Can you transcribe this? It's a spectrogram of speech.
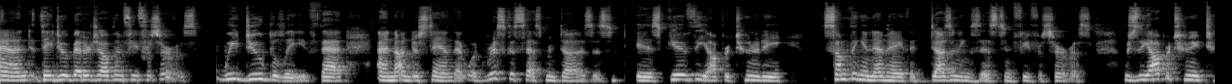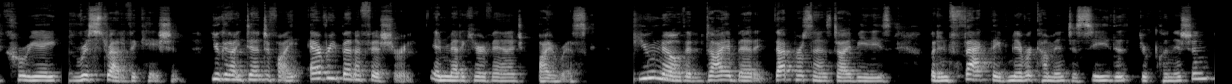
and they do a better job than fee for service. We do believe that and understand that what risk assessment does is, is give the opportunity something in MA that doesn't exist in fee for service, which is the opportunity to create risk stratification. You can identify every beneficiary in Medicare Advantage by risk. If you know that a diabetic, that person has diabetes, but in fact they've never come in to see the, your clinician,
